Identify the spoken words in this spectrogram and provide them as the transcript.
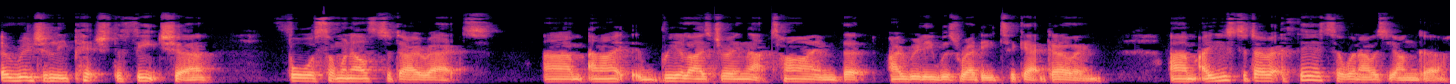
originally pitched the feature for someone else to direct um, and I realized during that time that I really was ready to get going. Um, I used to direct theatre when I was younger,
